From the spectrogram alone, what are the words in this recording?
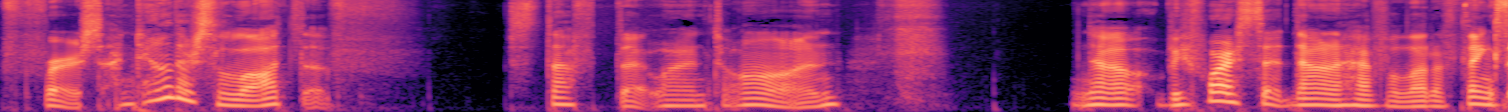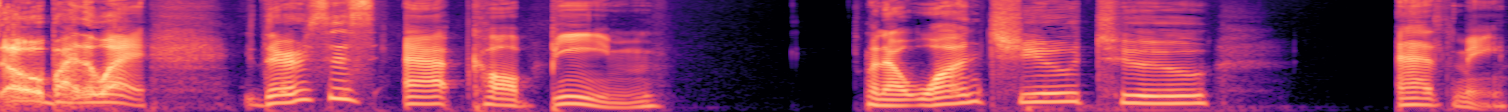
first. I know there's a lot of stuff that went on. Now, before I sit down, I have a lot of things. Oh, by the way, there's this app called Beme, and I want you to add me.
